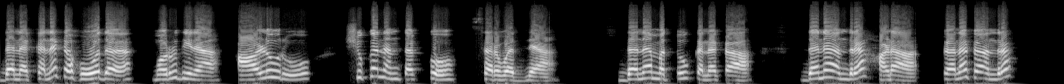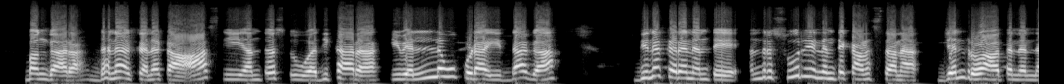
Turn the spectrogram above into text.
ದನ ಕನಕ ಹೋದ ಮರುದಿನ ಹಾಳೂರು ಶುಕನಂತಕ್ಕು ಸರ್ವಜ್ಞ. ದನ ಮತ್ತು ಕನಕ. ದನ ಅಂದ್ರ ಹಣ, ಕನಕ ಅಂದ್ರ ಬಂಗಾರ. ದನ, ಕನಕ, ಆಸ್ತಿ, ಅಂತಸ್ತು, ಅಧಿಕಾರ ಇವೆಲ್ಲವೂ ಕೂಡ ಇದ್ದಾಗ ದಿನಕರನಂತೆ, ಅಂದ್ರೆ ಸೂರ್ಯನಂತೆ ಕಾಣಿಸ್ತಾನ ಜನರು, ಆತನನ್ನ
